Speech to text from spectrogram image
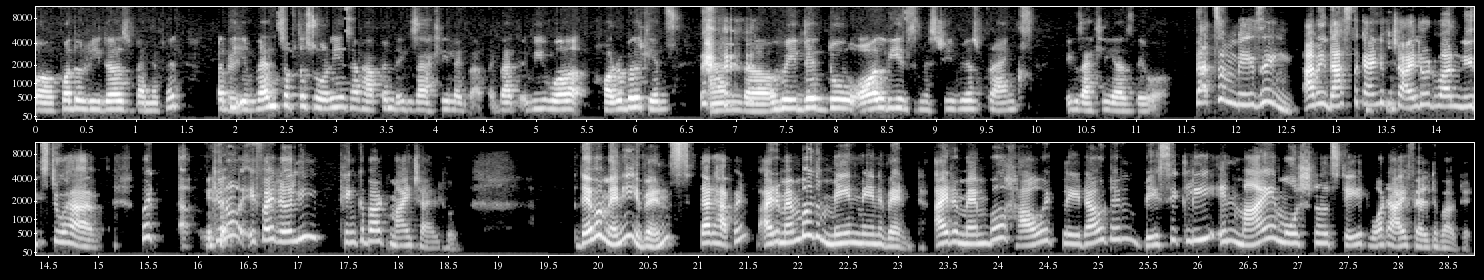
uh, for the reader's benefit. But right. the events of the stories have happened exactly like that. Like that, we were horrible kids, and uh, we did do all these mischievous pranks exactly as they were that's amazing i mean that's the kind of childhood one needs to have but you know if i really think about my childhood there were many events that happened. I remember the main main event. I remember how it played out and basically in my emotional state what i felt about it.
